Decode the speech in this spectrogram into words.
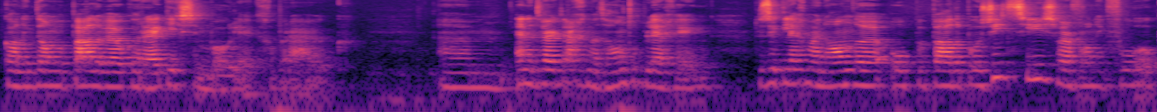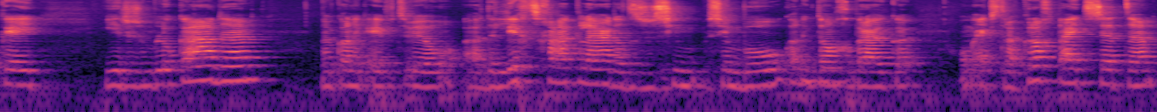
kan ik dan bepalen welke reiki-symbolen ik gebruik. Ehm, en het werkt eigenlijk met handoplegging. Dus ik leg mijn handen op bepaalde posities waarvan ik voel, oké, hier is een blokkade. Dan kan ik eventueel eh, de lichtschakelaar, dat is een sym- symbool, kan ik dan gebruiken om extra kracht bij te zetten.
